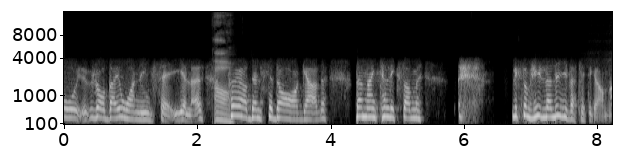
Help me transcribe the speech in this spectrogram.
och rodda i ordning sig. Eller Ja. födelsedagar där man kan liksom, liksom hylla livet lite grann.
